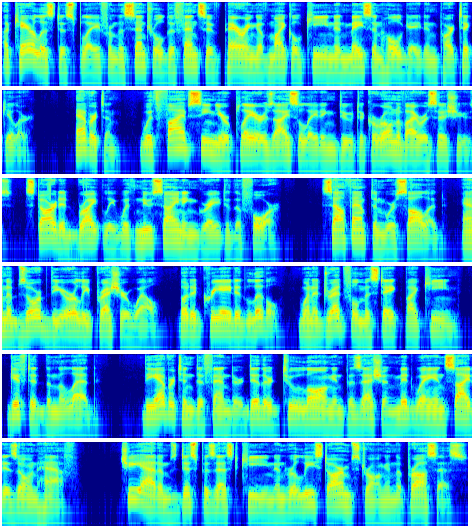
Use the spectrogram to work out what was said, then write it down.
A careless display from the central defensive pairing of Michael Keane and Mason Holgate in particular. Everton, with five senior players isolating due to coronavirus issues, started brightly with new signing Gray to the fore. Southampton were solid and absorbed the early pressure well, but had created little when a dreadful mistake by Keane gifted them the lead. The Everton defender dithered too long in possession midway inside his own half Che Adams dispossessed Keane and released Armstrong in the process.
